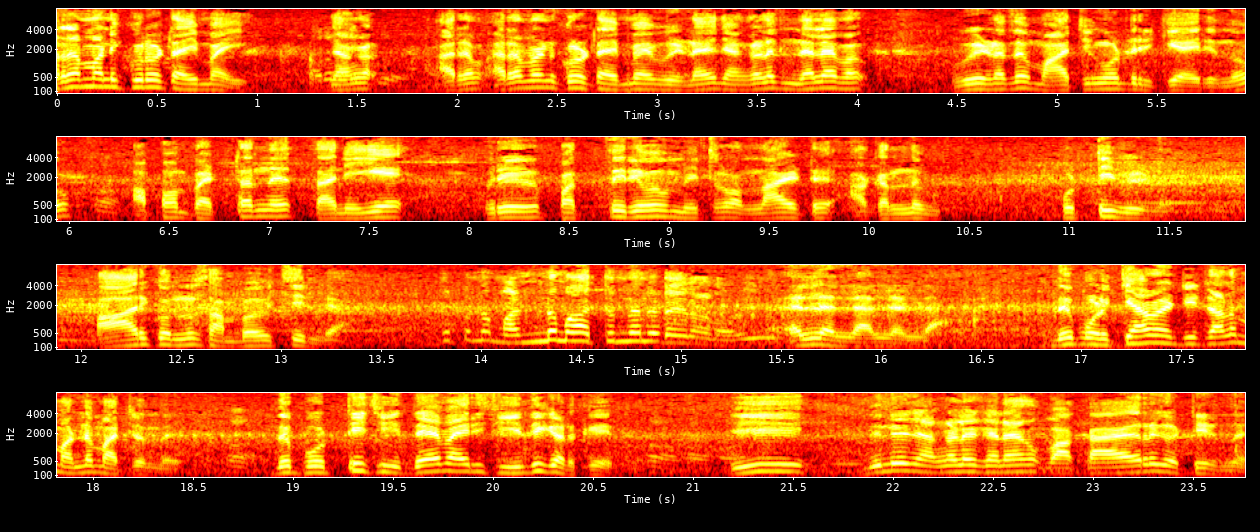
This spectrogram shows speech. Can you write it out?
അരമണിക്കൂർ ടൈമായി ഞങ്ങൾ അര അരമണിക്കൂർ ടൈമായി വീണേ ഞങ്ങൾ ഇന്നലെ വീണത് മാറ്റിക്കൊണ്ടിരിക്കുകയായിരുന്നു. അപ്പം പെട്ടെന്ന് തനിയെ ഒരു പത്തിരുപത് മീറ്റർ ഒന്നായിട്ട് അകന്ന് പൊട്ടി വീണു. ആർക്കൊന്നും സംഭവിച്ചില്ല. മണ്ണ് മാറ്റുന്നതിനിടയിലാണോ? അല്ലല്ല അല്ലല്ല ഇത് പൊളിക്കാൻ വേണ്ടിയിട്ടാണ് മണ്ണ് മാറ്റുന്നത്. ഇത് പൊട്ടി ചീ- ഇതേമാതിരി ചീന്തി കിടക്കുകയായിരുന്നു. ഈ ഇതിൽ ഞങ്ങളിങ്ങനെ കയറ് കെട്ടിയിരുന്നു.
